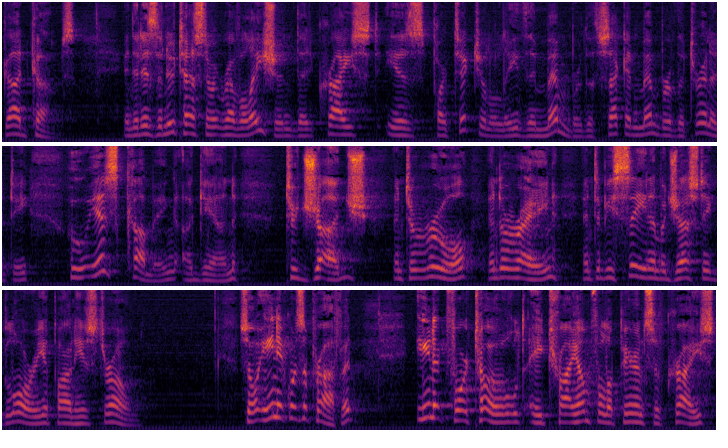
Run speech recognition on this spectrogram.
God comes. And it is the New Testament revelation that Christ is particularly the member, the second member of the Trinity, who is coming again to judge and to rule and to reign and to be seen in majestic glory upon his throne. So Enoch was a prophet. Enoch foretold a triumphal appearance of Christ,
